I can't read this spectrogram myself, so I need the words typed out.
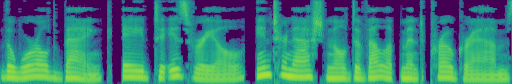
the World Bank, Aid to Israel, International Development Programs,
